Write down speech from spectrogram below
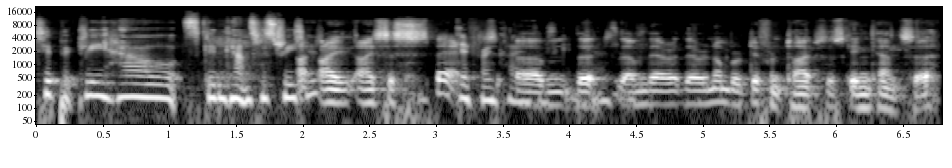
typically how skin cancer is treated? I, I suspect Different kinds of um, skin that um, there, are, there are a number of different types of skin cancer,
